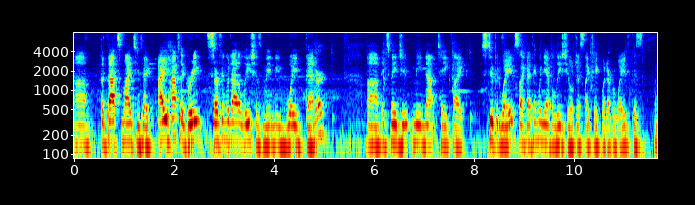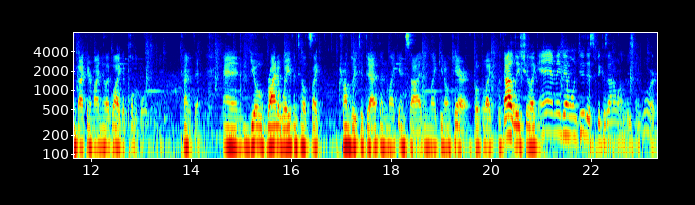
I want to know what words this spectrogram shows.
Um, but that's my two take. I have to agree, surfing without a leash has made me way better. Um, it's made you me not take like stupid waves. Like I think when you have a leash, you'll just like take whatever wave because in the back of your mind you're like, well, I could pull the board kind of thing, and you'll ride a wave until it's like crumbly to death and like inside and like you don't care. But like without a leash, you're like, eh, maybe I won't do this because I don't want to lose my board.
